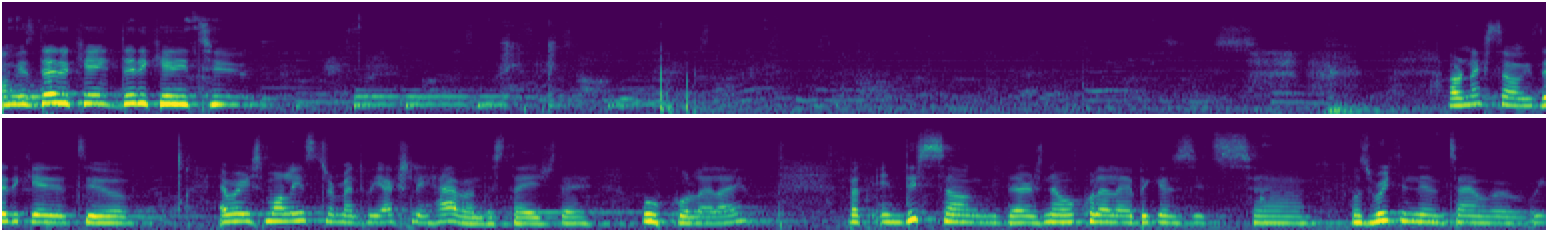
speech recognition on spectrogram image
song is dedicated dedicated to Our next song is dedicated to a very small instrument we actually have on the stage, the ukulele. But in this song, there is no ukulele because it uh, was written in a time we,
